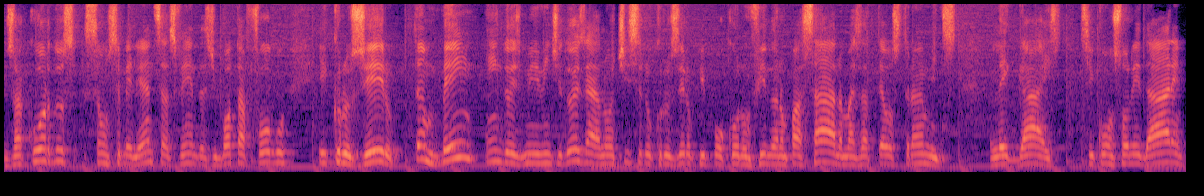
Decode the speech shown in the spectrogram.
Os acordos são semelhantes às vendas de Botafogo e Cruzeiro, também em 2022. Né? A notícia do Cruzeiro pipocou no fim do ano passado, mas até os trâmites legais se consolidarem,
